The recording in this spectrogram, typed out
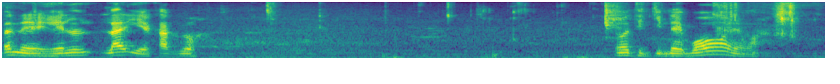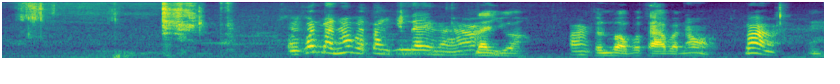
ท่านเนี่ยเห็นรายละเอียดครับอยู่ว่าที่กินได้บ่เนี่ยวะบางคนบ้านเฮาก็ต้องกินได้นะได้อยู่ อะเป็นบอกภาษาบ้านนอกว่าอืม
